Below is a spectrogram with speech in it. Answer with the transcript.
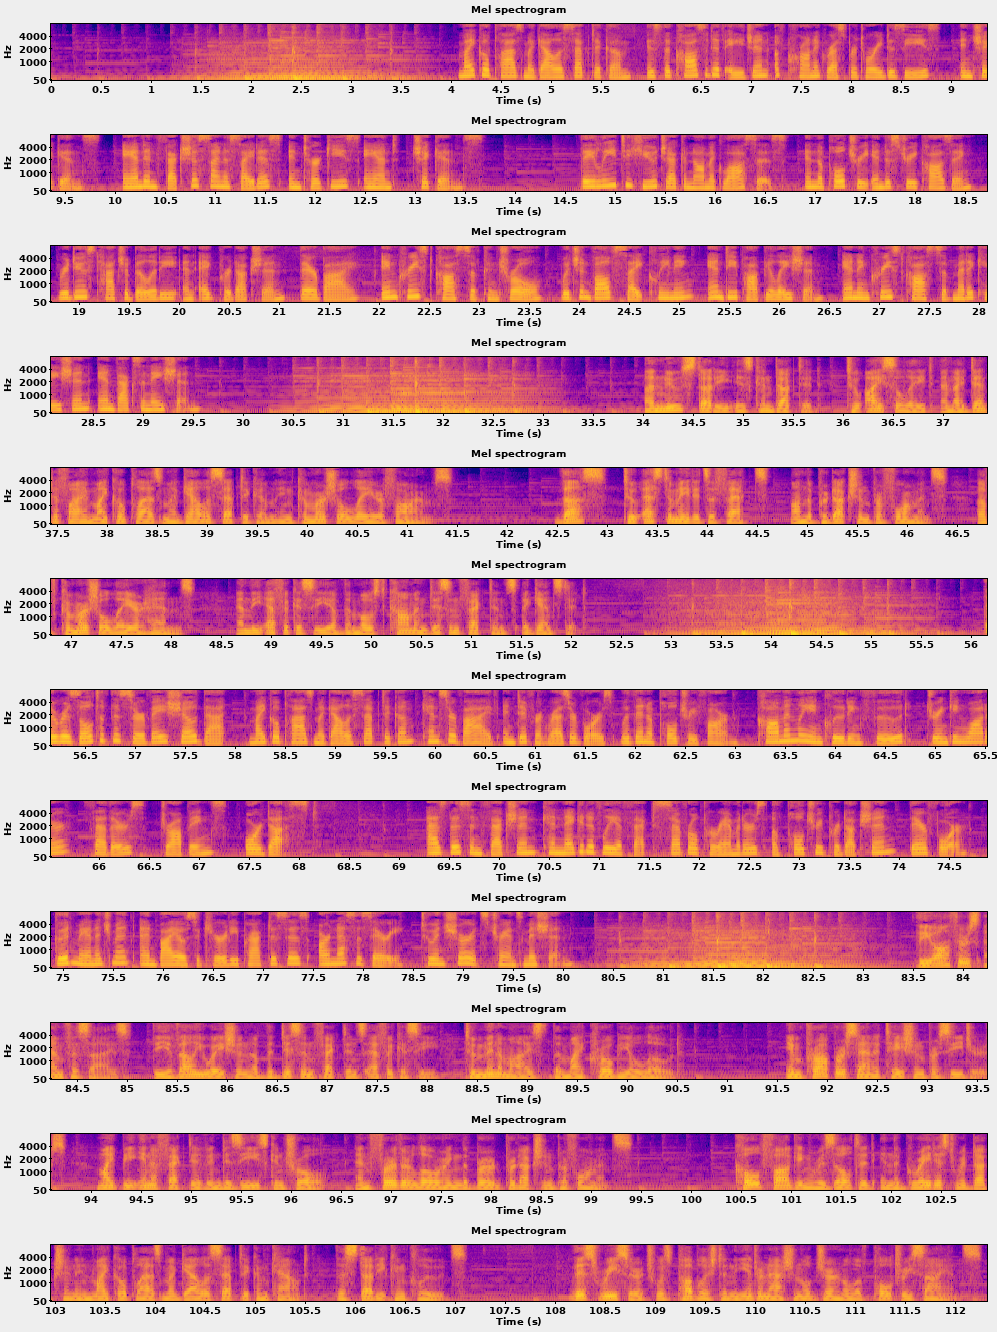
Mycoplasma gallisepticum is the causative agent of chronic respiratory disease in chickens and infectious sinusitis in turkeys and chickens. They lead to huge economic losses in the poultry industry causing reduced hatchability and egg production, thereby increased costs of control, which involve site cleaning and depopulation, and increased costs of medication and vaccination. A new study is conducted to isolate and identify Mycoplasma gallisepticum in commercial layer farms. Thus, to estimate its effects on the production performance of commercial layer hens and the efficacy of the most common disinfectants against it. The result of the survey showed that Mycoplasma gallisepticum can survive in different reservoirs within a poultry farm, commonly including food, drinking water, feathers, droppings, or dust as this infection can negatively affect several parameters of poultry production, therefore, good management and biosecurity practices are necessary to ensure its transmission. The authors emphasize the evaluation of the disinfectant's efficacy to minimize the microbial load. Improper sanitation procedures might be ineffective in disease control, and further lowering the bird production performance. Cold fogging resulted in the greatest reduction in Mycoplasma gallisepticum count, the study concludes. This research was published in the International Journal of Poultry Science.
